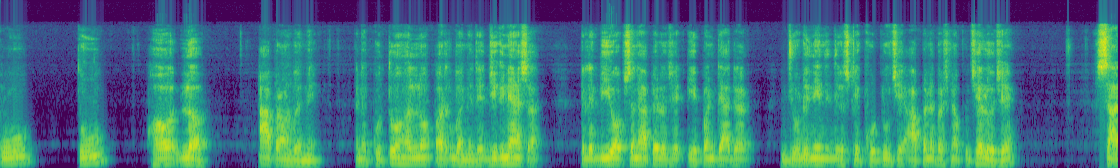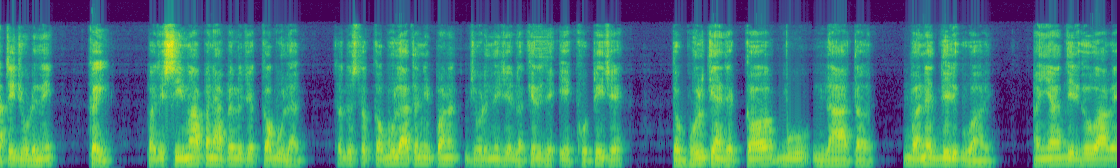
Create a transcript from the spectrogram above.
કુ, તુ, હ, લ. આ પ્રમાણે બને. અને કુતૂહલનો અર્થ બને છે જિજ્ઞાસા. એટલે બી ઓપ્શન આપેલું છે, એ પણ ત્યાં આગળ જોડણીની દ્રષ્ટિએ ખોટું છે? આપણને પ્રશ્ન પૂછેલો છે સાચી જોડણી કઈ? પછી સીમાં આપણને આપેલું છે કબૂલાત. તો દોસ્તો, કબૂલાતની પણ જોડણી જે લખેલી છે એ ખોટી છે. તો ભૂલ ક્યાં છે? કબૂલાત. લાત બને દીર્ઘ આવે અહીંયા દીર્ઘ આવે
